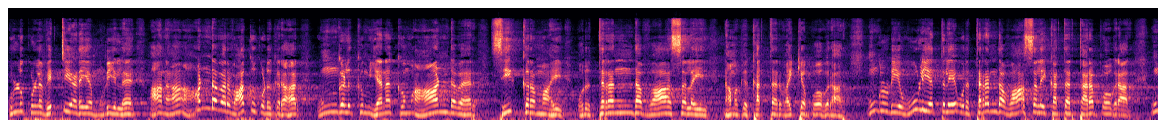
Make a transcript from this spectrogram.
உள்ளுக்குள்ள வெற்றி அடைய முடியல. ஆனா ஆண்டவர் வாக்கு கொடுக்கிறார் உங்களுக்கும் எனக்கும் ஆண்டவர் சீக்கிரமாய் ஒரு திறந்த வாசலை நமக்கு கர்த்தர் வைக்க போகிறார். உங்களுடைய ஊழியத்திலே ஒரு திறந்த வாசலை கர்த்தர் தரப்போகிறார் உங்க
